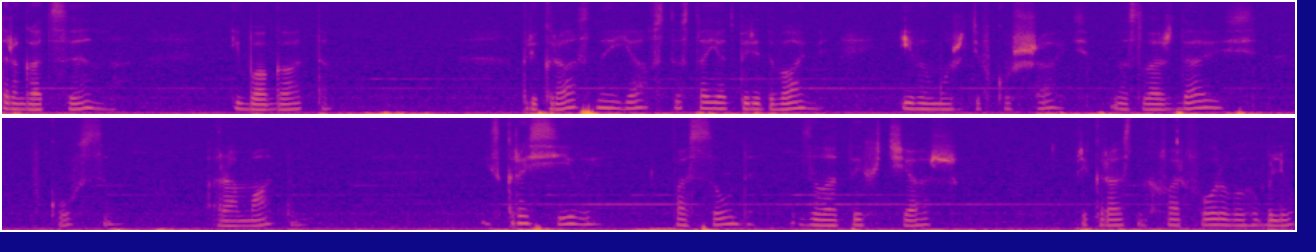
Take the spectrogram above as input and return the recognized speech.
драгоценно и богато. Прекрасные явства стоят перед вами, и вы можете вкушать, наслаждаясь вкусом, ароматом из красивой посуды, золотых чаш, прекрасных фарфоровых блюд.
